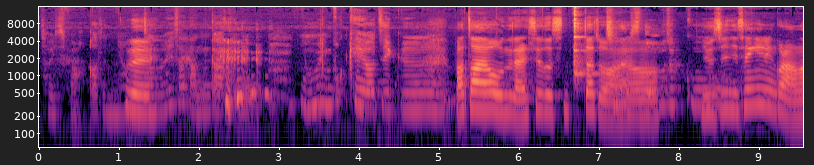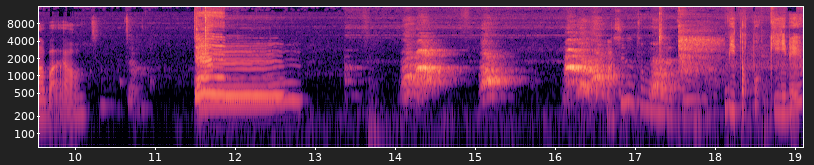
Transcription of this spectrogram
저희 집에 왔거든요. 네. 저는 회사도 안 가고 너무 행복해요 지금. 맞아요. 오늘 날씨도 진짜 날씨 좋아요. 너무 좋고. 유진이 생일인 걸 아나 봐요. 진짜. 짠. 맛있는 척 먹어야지. 미떡볶이를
